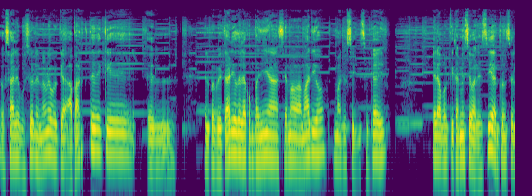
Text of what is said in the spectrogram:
o sea, le pusieron el nombre porque aparte de que el el propietario de la compañía se llamaba Mario, Mario Siquei, era porque también se parecía, entonces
